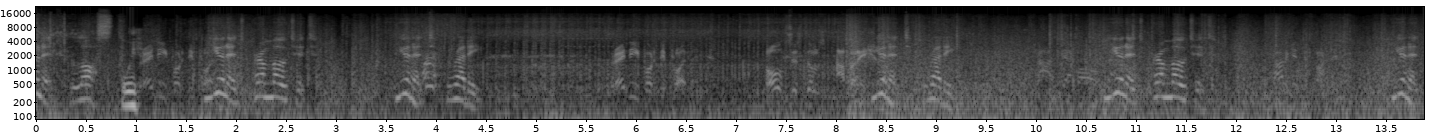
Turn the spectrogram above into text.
Unit lost. อุ้ย Ready for deployment. Unit promoted. Unit ready. Ready for deployment. All systems operational. Unit ready. Unit promoted. Target spotted. Unit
